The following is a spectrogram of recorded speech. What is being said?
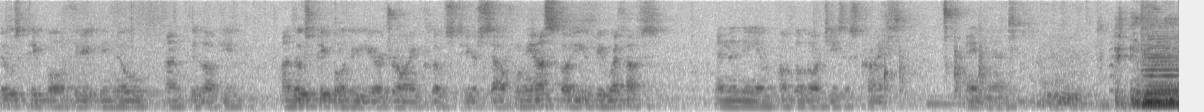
those people who, who know and who love you, and those people who you're drawing close to yourself. And we ask God you be with us in the name of the Lord Jesus Christ. Amen. we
